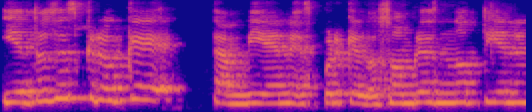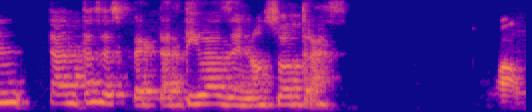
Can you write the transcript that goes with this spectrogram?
Y entonces creo que también es porque los hombres no tienen tantas expectativas de nosotras. Wow.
